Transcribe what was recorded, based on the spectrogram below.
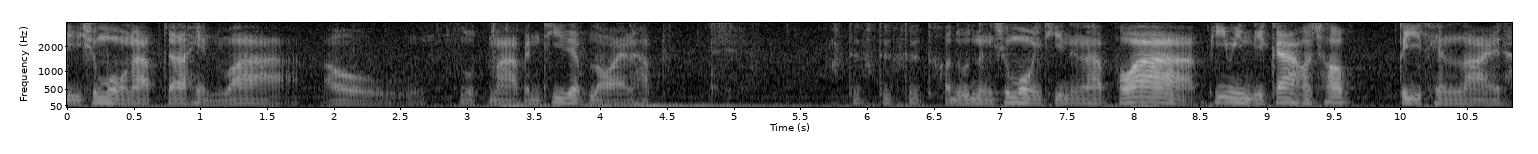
4 ชั่วโมงนะครับ จะเห็นว่าเอาหลุดมาเป็นที่เรียบร้อยนะครับขอดู1ชั่วโมงอีกทีนึงนะครับ เพราะว่าพี่มินดิก้าเขาชอบ ตีเทนไลน์ไท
